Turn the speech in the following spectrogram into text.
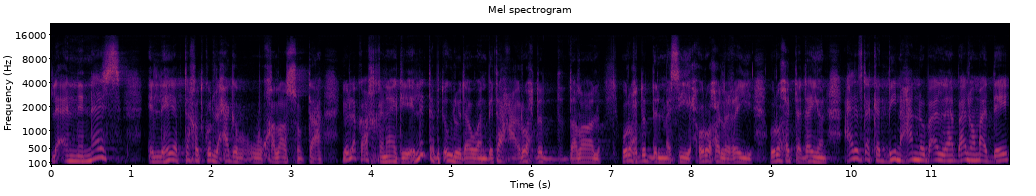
لأن الناس اللي هي بتاخد كل حاجة وخلاص وبتاع يقول لك أخ ناجي اللي أنت بتقوله دون بتاع روح ضد الضلال وروح ضد المسيح وروح الغي وروح التدين. عارف ده كاتبين عنه بقى لهم قد إيه؟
